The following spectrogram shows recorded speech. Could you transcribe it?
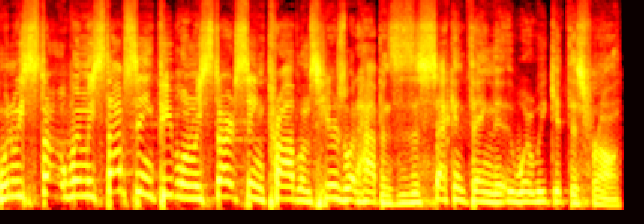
when we start when we stop seeing people and we start seeing problems, here's what happens. Is the second thing that, where we get this wrong.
